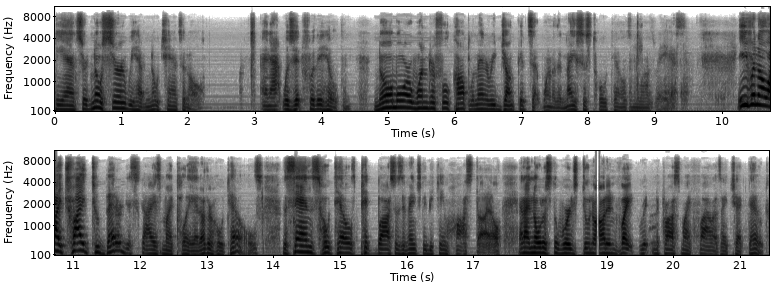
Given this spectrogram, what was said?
He answered, No, sir, we have no chance at all. And that was it for the Hilton. No more wonderful complimentary junkets at one of the nicest hotels in Las Vegas. Even though I tried to better disguise my play at other hotels, the Sands Hotel's pit bosses eventually became hostile, and I noticed the words Do not invite written across my file as I checked out.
